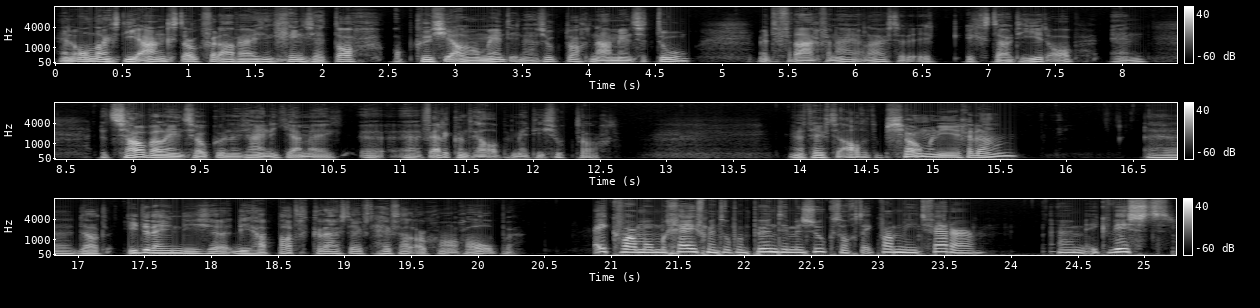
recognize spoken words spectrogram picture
En ondanks die angst, ook voor afwijzing, ging zij toch op cruciale momenten in haar zoektocht naar mensen toe. Met de vraag van, nou ja, luister, ik, ik stuit hier op en het zou wel eens zo kunnen zijn dat jij mij eh, eh, verder kunt helpen met die zoektocht. En dat heeft ze altijd op zo'n manier gedaan, eh, dat iedereen die, ze, die haar pad gekruist heeft, heeft haar ook gewoon geholpen. Ik kwam op een gegeven moment op een punt in mijn zoektocht. Ik kwam niet verder. Ehm, ik wist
